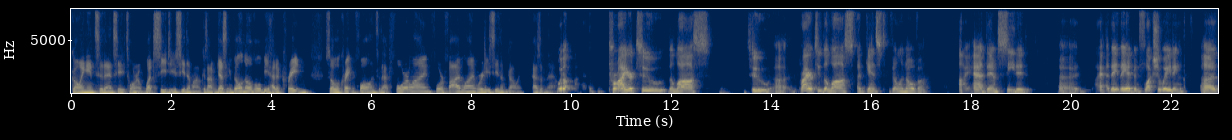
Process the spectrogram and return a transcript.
going into the NCAA tournament? What seed do you see them on? Because I'm guessing Villanova will be ahead of Creighton. So will Creighton fall into that four line, four five line? Where do you see them going as of now? Well, prior to the loss to uh, prior to the loss against Villanova, I had them seeded. Uh, I, they they had been fluctuating uh,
